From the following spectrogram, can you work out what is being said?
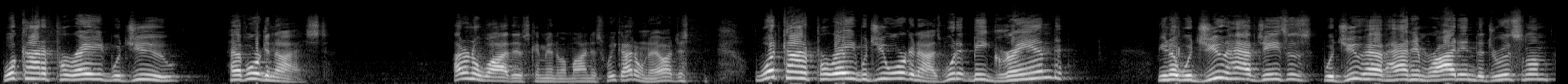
what kind of parade would you have organized. I don't know why this came into my mind this week. I don't know. I just what kind of parade would you organize? Would it be grand? You know, would you have Jesus, would you have had him ride into Jerusalem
